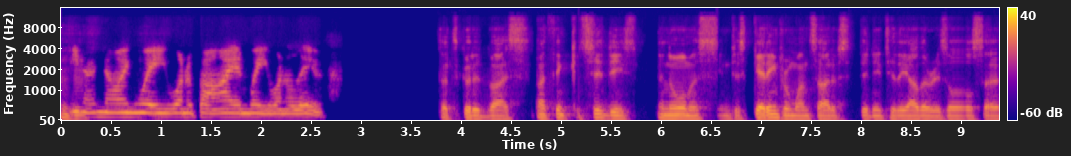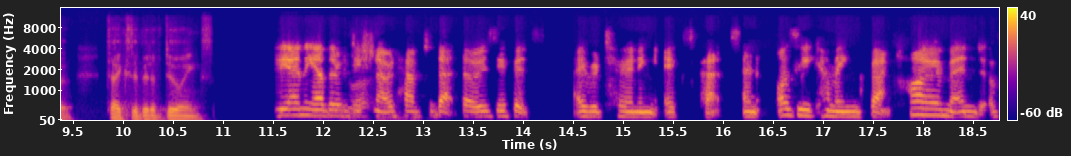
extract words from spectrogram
mm-hmm. you know, knowing where you want to buy and where you want to live. That's good advice. I think Sydney's enormous and just getting from one side of Sydney to the other is also takes a bit of doing. The only other addition I would have to that though is if it's a returning expat, an Aussie coming back home, and of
